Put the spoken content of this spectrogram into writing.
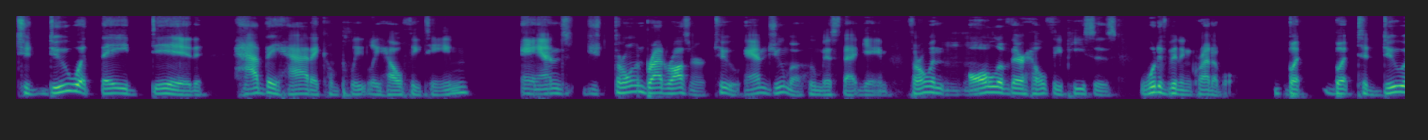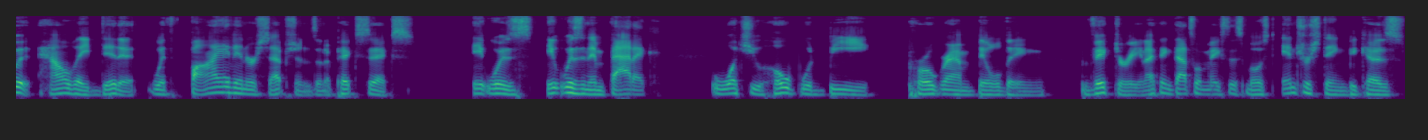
to do what they did had they had a completely healthy team and throw in Brad Rozner too and Juma who missed that game throw in mm-hmm. all of their healthy pieces would have been incredible but but to do it how they did it with five interceptions and a pick six it was it was an emphatic what you hope would be program building victory. And I think that's what makes this most interesting because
